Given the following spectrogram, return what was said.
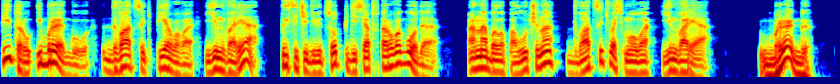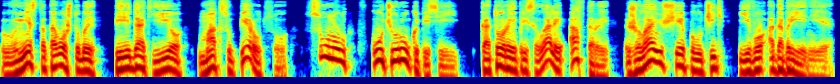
Питеру и Брэггу 21 января 1952 года. Она была получена 28 января. Брег, вместо того, чтобы передать ее Максу Перуцу, сунул в кучу рукописей, которые присылали авторы, желающие получить его одобрение.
